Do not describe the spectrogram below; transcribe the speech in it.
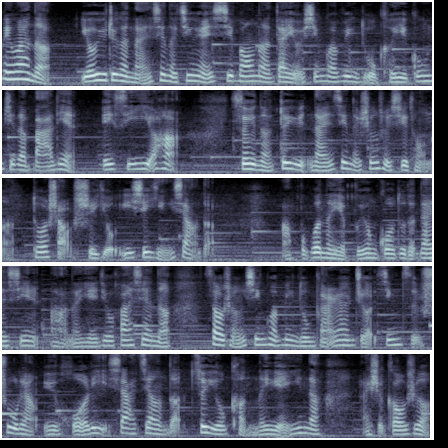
另外呢，由于这个男性的精原细胞呢带有新冠病毒可以攻击的靶点 ACE2，所以呢，对于男性的生殖系统呢，多少是有一些影响的。啊，不过呢，也不用过度的担心啊。那研究发现呢，造成新冠病毒感染者精子数量与活力下降的最有可能的原因呢，还是高热。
